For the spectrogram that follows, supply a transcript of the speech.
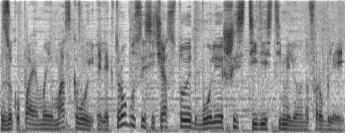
закупаемые Москвой электробусы сейчас стоят более 60 миллионов рублей.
